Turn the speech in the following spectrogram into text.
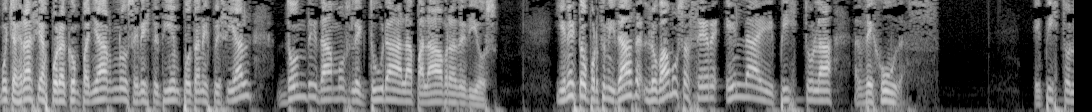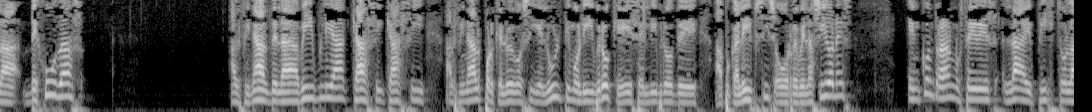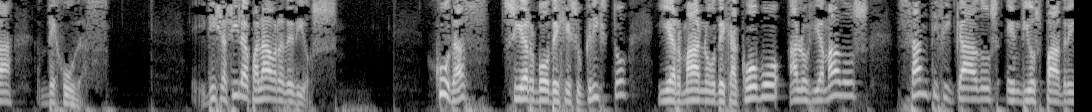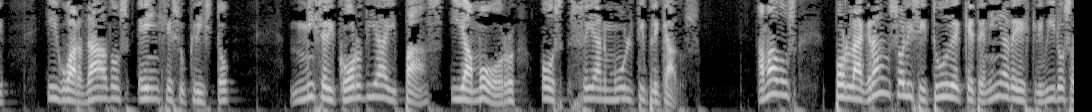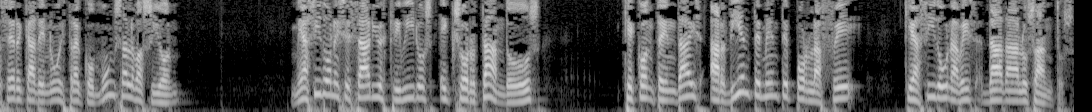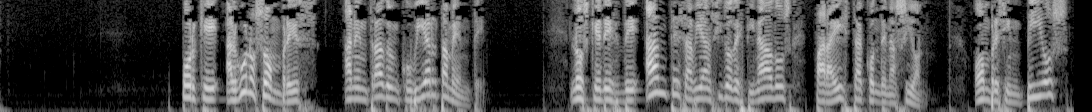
Muchas gracias por acompañarnos en este tiempo tan especial donde damos lectura a la palabra de Dios. Y en esta oportunidad lo vamos a hacer en la epístola de Judas. Epístola de Judas al final de la Biblia, casi, casi al final, porque luego sigue el último libro, que es el libro de Apocalipsis o Revelaciones, encontrarán ustedes la epístola de Judas. Y dice así la palabra de Dios. Judas, siervo de Jesucristo y hermano de Jacobo, a los llamados santificados en Dios Padre y guardados en Jesucristo, misericordia y paz y amor os sean multiplicados. Amados, por la gran solicitud que tenía de escribiros acerca de nuestra común salvación, me ha sido necesario escribiros exhortándoos que contendáis ardientemente por la fe que ha sido una vez dada a los santos. Porque algunos hombres han entrado encubiertamente, los que desde antes habían sido destinados para esta condenación, hombres impíos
